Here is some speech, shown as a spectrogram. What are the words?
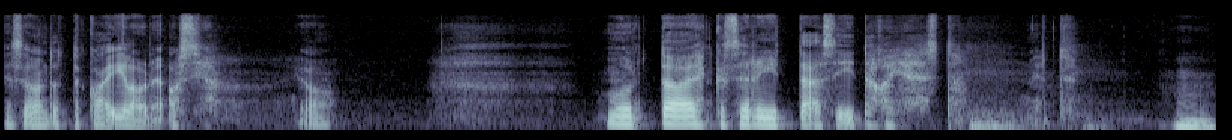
Ja se on totta kai iloinen asia, joo. Mutta ehkä se riittää siitä aiheesta nyt. Hmm.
